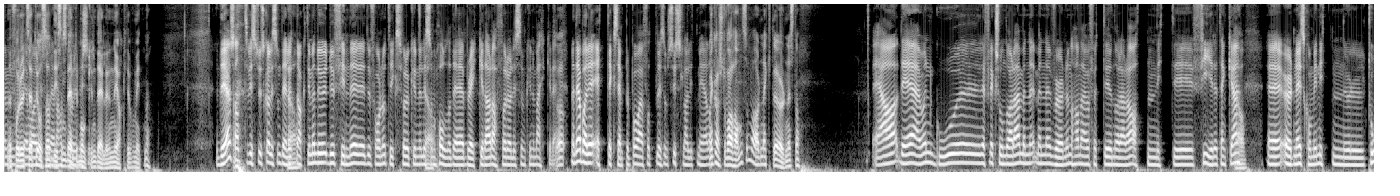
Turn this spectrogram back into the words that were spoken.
um, Det forutsetter jo også liksom at de som delte bunken, deler nøyaktig på midten. da Det er sant, hvis du skal liksom dele ut Ja. nøyaktig. Men du, du finner Du får noen triks for å kunne liksom Ja. holde det breaket der, da. For å liksom kunne merke det. Så, Men det er bare ett eksempel på hva jeg har fått liksom sysla litt med. men kanskje det var han som var den ekte Ørnes, da. Ja, det er jo en god eh, refleksjon du har der, men, men Vernon han er jo født i Når er det? 1894, tenker jeg. Ja. Eh, Erdnase kom i 1902,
